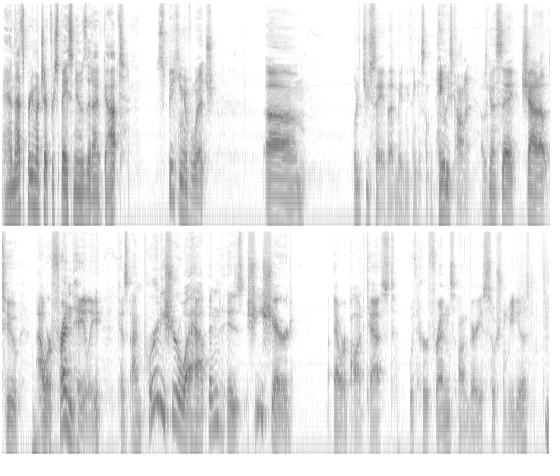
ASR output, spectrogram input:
And that's pretty much it for space news that I've got. Speaking of which, um, what did you say that made me think of something? Haley's comment. I was gonna say shout out to our friend Haley because I'm pretty sure what happened is she shared our podcast with her friends on various social medias, hmm.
